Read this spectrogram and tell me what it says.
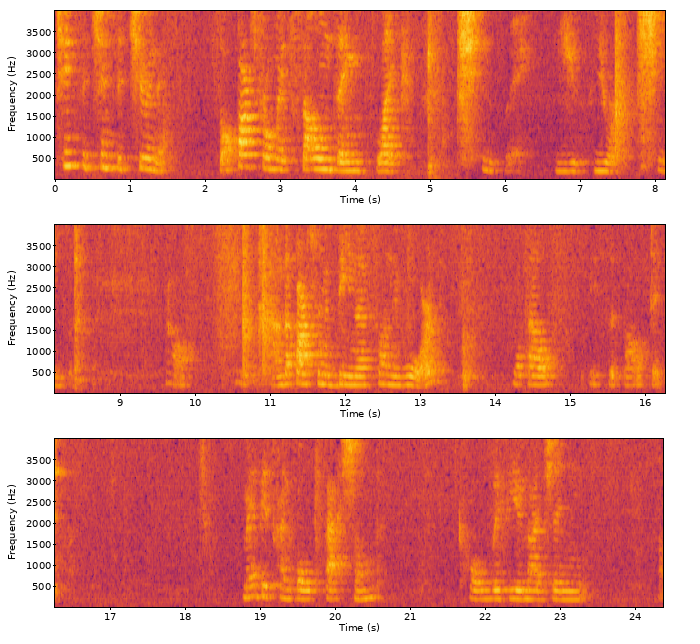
Chintzy, chintzy cheeriness. So apart from it sounding like chintzy, you, you're chintzy. Oh. And apart from it being a funny word, what else is about it? Maybe it's kind of old fashioned. Because if you imagine uh,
